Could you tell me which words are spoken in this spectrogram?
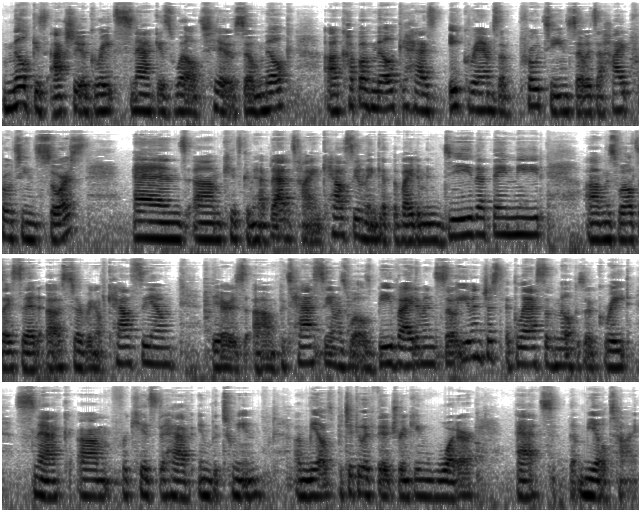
milk is actually a great snack as well too. So milk, a cup of milk has eight grams of protein, so it's a high protein source and um, kids can have that. It's high in calcium. They can get the vitamin D that they need, um, as well as I said, a serving of calcium. There's um, potassium as well as B vitamins. So even just a glass of milk is a great snack um, for kids to have in between meals, particularly if they're drinking water at the mealtime.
